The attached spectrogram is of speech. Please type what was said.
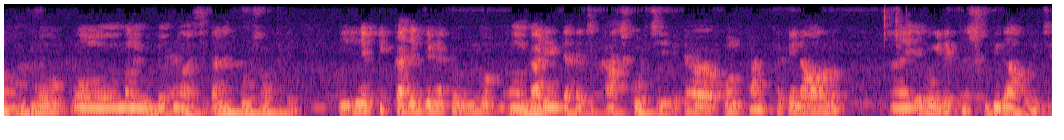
অভিনব মানে উদ্যোগ নেওয়া হয়েছে কালিয়াগঞ্জ পৌরসভা থেকে। ইলেকট্রিক কাজের জন্য একটা অভিনব গাড়ি দেখা যাচ্ছে কাজ করছে। এটা কোন ফান্ড থেকে নেওয়া হলো? এবং এটা কি সুবিধা হয়েছে?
